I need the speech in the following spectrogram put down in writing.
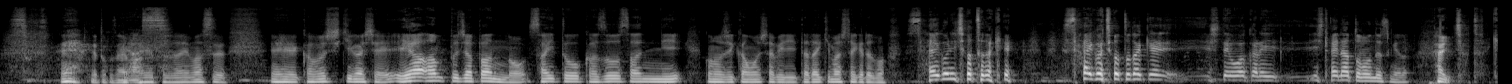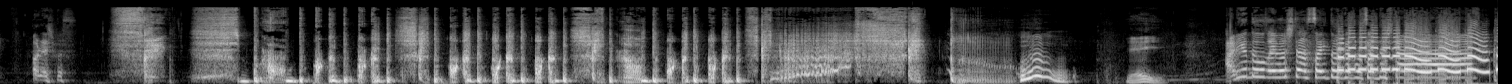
ええ。ありがとうございます。やありがとうございます。えー株式会社エアアンプジャパンの斉藤和夫さんにこの時間おしゃべりいただきましたけれども、最後にちょっとだけ、最後ちょっとだけしてお別れしたいなと思うんですけど、はい。ちょっとだけ。お願いします。イエイ。ありがとうございました。斉藤和子さんでした。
